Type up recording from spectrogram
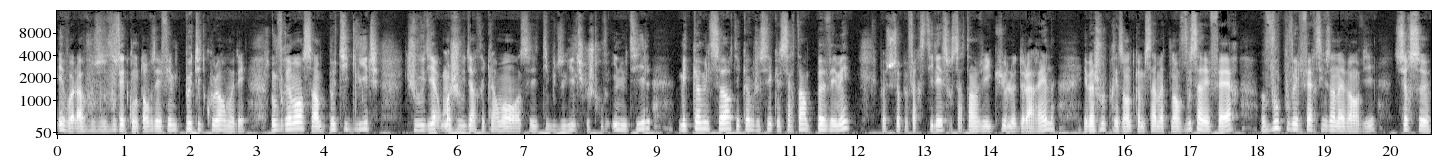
et voilà, vous, êtes content, vous avez fait une petite couleur modée. Donc vraiment, c'est un petit glitch. Je vais vous dire, moi je vais vous dire très clairement, hein, c'est des types de glitch que je trouve inutiles, mais comme ils sortent et comme je sais que certains peuvent aimer, parce que ça peut faire stylé sur certains véhicules de l'arène, et eh ben je vous le présente comme ça maintenant, vous savez faire, vous pouvez le faire si vous en avez envie. Sur ce,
